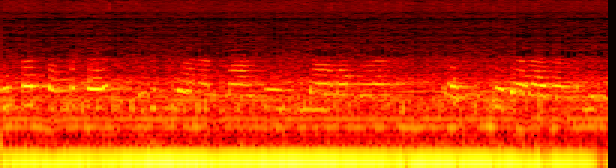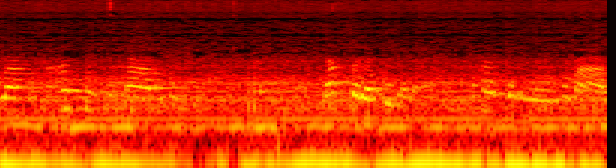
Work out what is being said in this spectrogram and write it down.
ඒකත් අපිට බුදු පියාණන් වහන්සේ ඉස්ලාමම පිට දරා ගන්න පුළුවන් මහත් උපමාවක් දක්වලා තිබෙනවා. මොකක්ද මේ උපමාව?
